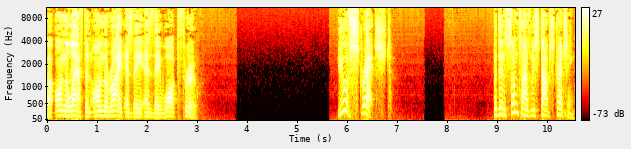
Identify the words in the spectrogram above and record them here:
uh, on the left and on the right as they, as they walked through. You have stretched, but then sometimes we stop stretching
